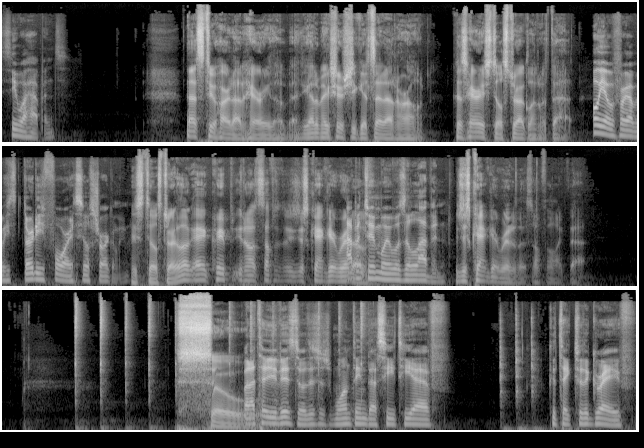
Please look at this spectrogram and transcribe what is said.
See what happens. That's too hard on Harry, though, man. You got to make sure she gets that on her own because Harry's still struggling with that. Oh, yeah, we forgot. He's 34 and still struggling. He's still struggling. Look, hey, creep. You know, it's something that you just can't get rid Happened of. to him when he was 11. You just can't get rid of it. Something like that. So, But I tell you this, though, this is one thing that CTF could take to the grave.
